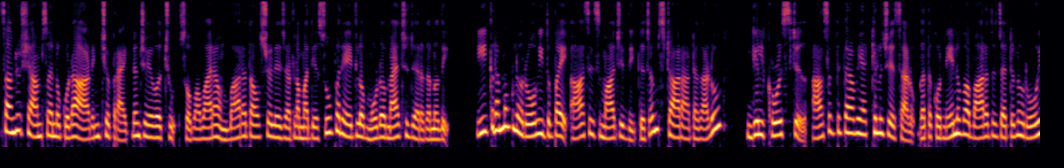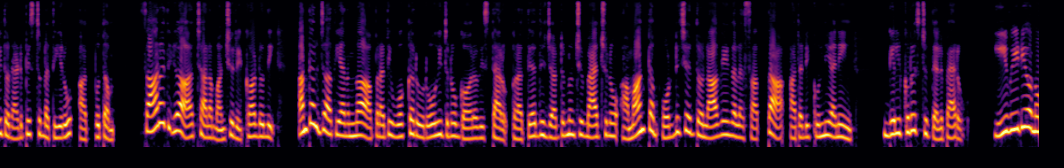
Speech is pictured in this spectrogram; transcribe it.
సంజు శాంసన్ను కూడా ఆడించే ప్రయత్నం చేయవచ్చు. సోమవారం భారత్ ఆస్ట్రేలియా జట్ల మధ్య సూపర్ ఎయిట్లో మూడో మ్యాచ్ జరగనుంది. ఈ క్రమంలో రోహిత్పై ఆసీస్ మాజీ దిగ్గజం స్టార్ ఆటగాడు గిల్ క్రిస్ట్ ఆసక్తికర వ్యాఖ్యలు చేశాడు. గత కొన్నేళ్ళుగా భారత జట్టును రోహిత్ నడిపిస్తున్న తీరు అద్భుతం. సారథిగా చాలా మంచి రికార్డుంది. అంతర్జాతీయంగా ప్రతి ఒక్కరూ రోహిత్ను గౌరవిస్తారు. ప్రత్యర్థి జట్టు నుంచి మ్యాచ్ను అమాంతం ఒంటి చేత్తో లాగేగల సత్తా అతడికుంది అని గిల్ క్రిస్ట్ తెలిపారు. ఈ వీడియోను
